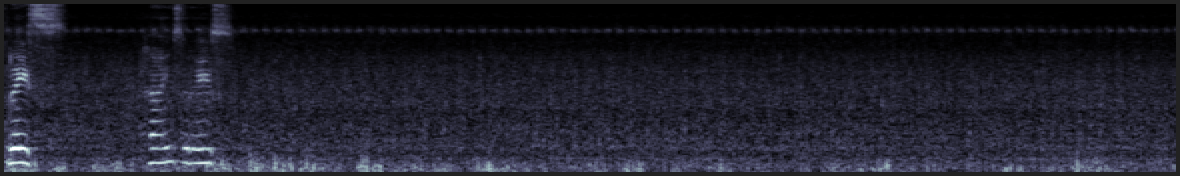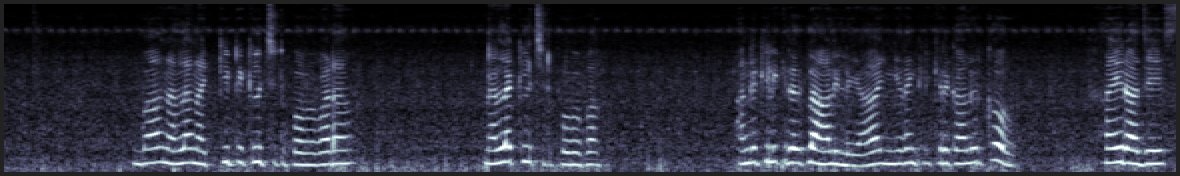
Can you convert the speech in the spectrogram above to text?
சுரேஷ். ஹாய் சுரேஷ். வா நல்லா நக்கிட்டு கிழிச்சிட்டு போவ வாடா. நல்லா கிழிச்சிட்டு போவ வா. அங்கே கிழிக்கிறதுக்குலாம் ஆள் இல்லையா? இங்கே தான் கிழிக்கிறதுக்கு ஆள் இருக்கோ? ஹாய் ராஜேஷ்.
